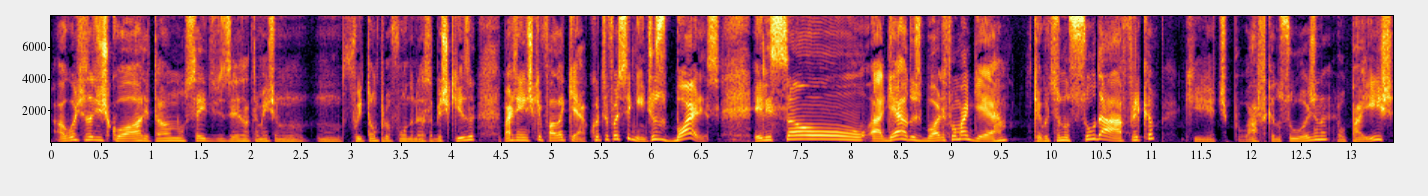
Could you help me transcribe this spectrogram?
Algumas pessoas discordam e tal, eu não sei dizer exatamente, eu não, não fui tão profundo nessa pesquisa, mas tem gente que fala que é. Aconteceu foi o seguinte: os Boers, eles são. A Guerra dos Boers foi uma guerra que aconteceu no sul da África, que é tipo África do Sul hoje, né? É o país.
